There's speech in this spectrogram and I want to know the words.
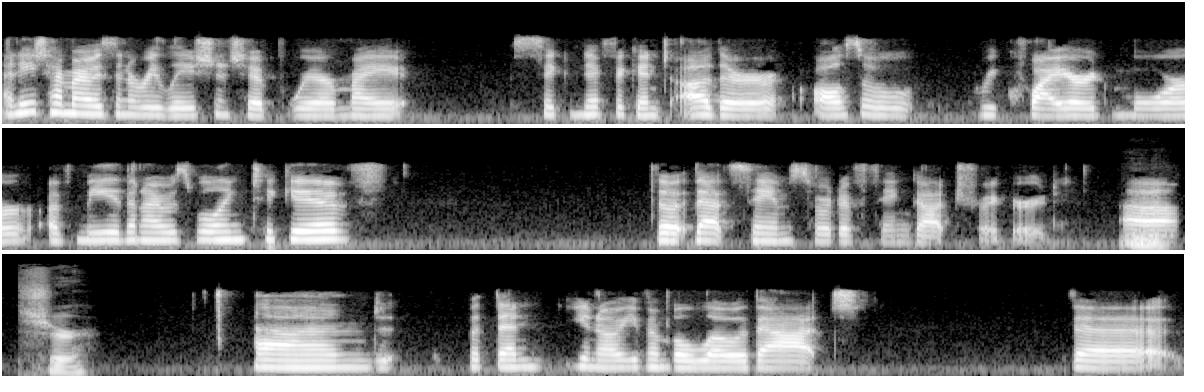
anytime i was in a relationship where my significant other also required more of me than i was willing to give the, that same sort of thing got triggered. Mm, um, sure. And but then you know even below that, the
